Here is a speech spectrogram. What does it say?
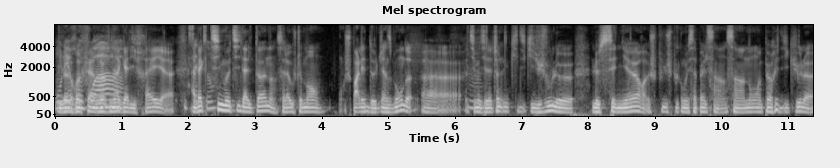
on les refaire revoit. revenir Gallifrey euh, avec. Timothy Dalton. C'est là où justement je parlais de James Bond. euh, Timothy Mm. Dalton qui, qui joue le, le seigneur. Je ne sais, plus- je sais plus comment il s'appelle. C'est un, c'est un nom un peu ridicule.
